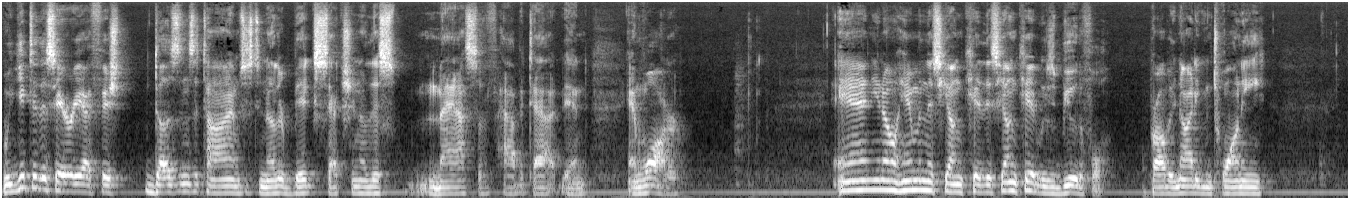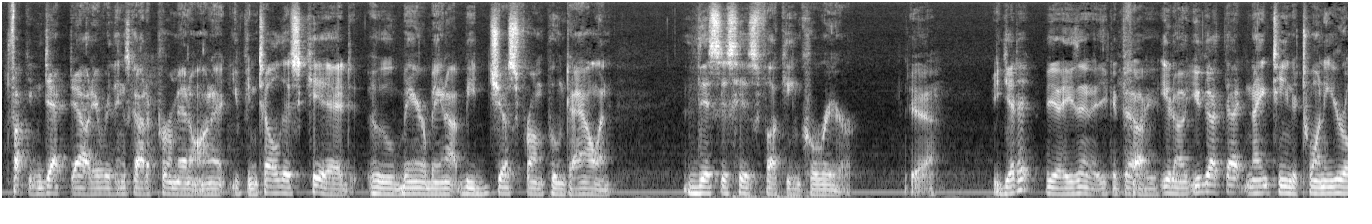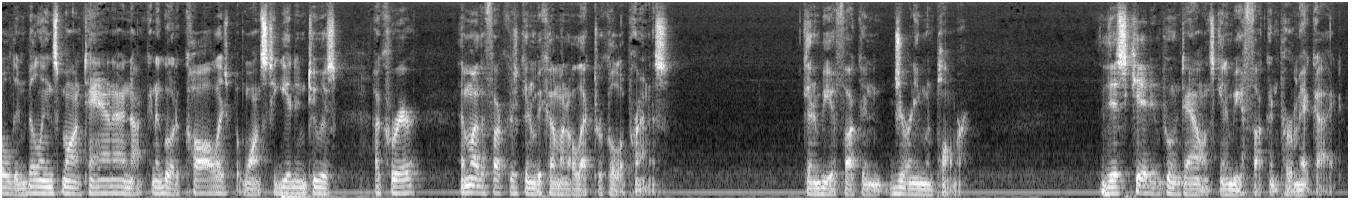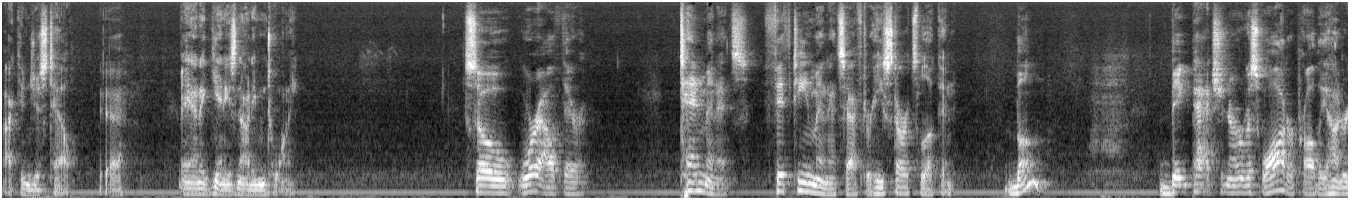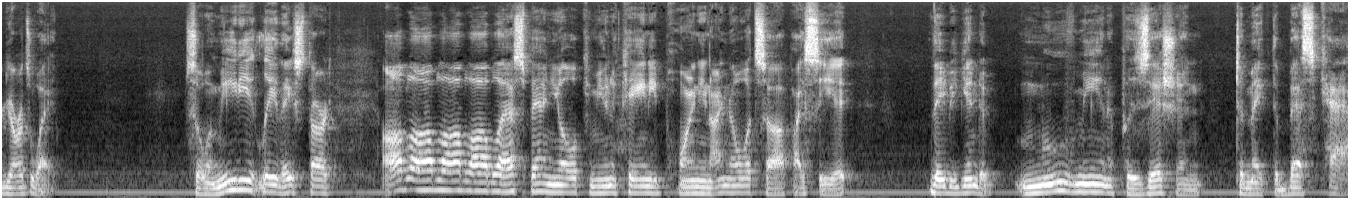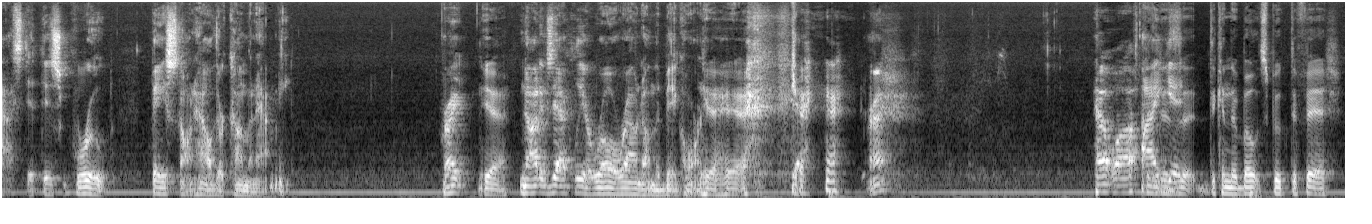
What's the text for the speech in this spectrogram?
We get to this area I fished dozens of times, just another big section of this mass of habitat and, and water. And, you know, him and this young kid, this young kid was beautiful. Probably not even 20, fucking decked out. Everything's got a permit on it. You can tell this kid, who may or may not be just from Punta Allen, this is his fucking career. Yeah. You get it? Yeah, he's in it. You can tell. You know, you got that 19 to 20 year old in Billings, Montana, not going to go to college, but wants to get into his a career. That motherfucker's going to become an electrical apprentice. Going to be a fucking journeyman plumber. This kid in Punta Allen's going to be a fucking permit guide. I can just tell. Yeah. And again, he's not even 20. So we're out there 10 minutes, 15 minutes after he starts looking. Boom. Big patch of nervous water, probably 100 yards away. So immediately they start, ah, blah, blah, blah, blah, Espanol, communicating, pointing. I know what's up. I see it. They begin to move me in a position to make the best cast at this group based on how they're coming at me. Right? Yeah. Not exactly a row around on the bighorn. Yeah. Yeah. Yeah. Right? How often I get- the, can the boat spook the fish?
